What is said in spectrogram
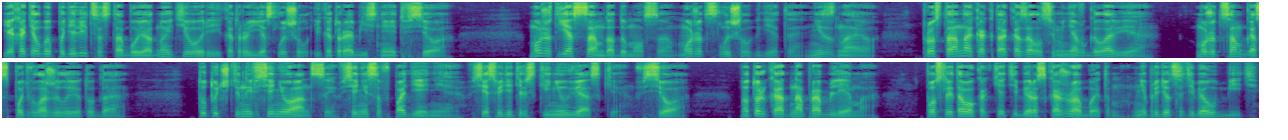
Я хотел бы поделиться с тобой одной теорией, которую я слышал и которая объясняет все. Может, я сам додумался, может, слышал где-то, не знаю. Просто она как-то оказалась у меня в голове. Может, сам Господь вложил ее туда. Тут учтены все нюансы, все несовпадения, все свидетельские неувязки, все. Но только одна проблема. После того, как я тебе расскажу об этом, мне придется тебя убить».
